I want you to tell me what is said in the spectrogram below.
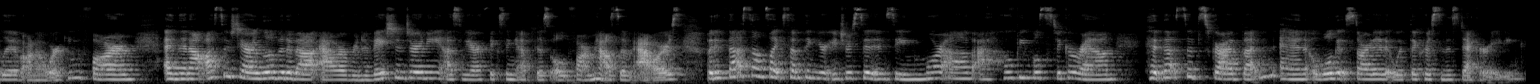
live on a working farm. And then I also share a little bit about our renovation journey as we are fixing up this old farmhouse of ours. But if that sounds like something you're interested in seeing more of, I hope you will stick around, hit that subscribe button, and we'll get started with the Christmas decorating.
